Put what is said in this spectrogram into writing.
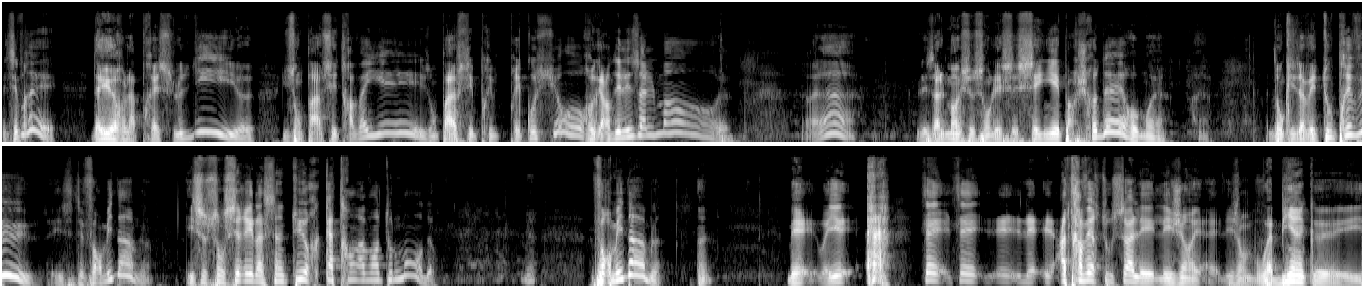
Mais c'est vrai. D'ailleurs, la presse le dit. Euh, ils n'ont pas assez travaillé, ils n'ont pas assez pris de précautions. Regardez les Allemands. Euh, voilà. Les Allemands, se sont laissés saigner par Schröder, au moins. Donc, ils avaient tout prévu. C'était formidable. Ils se sont serrés la ceinture quatre ans avant tout le monde. Formidable. Mais vous voyez, à travers tout ça, les, gens, les gens voient bien que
